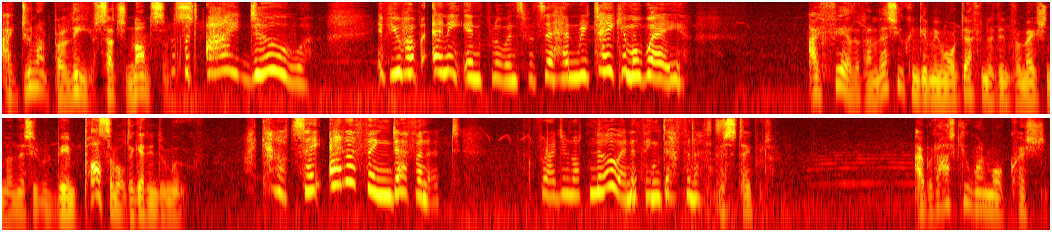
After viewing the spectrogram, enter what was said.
I do not believe such nonsense. But I do. If you have any influence with Sir Henry, take him away. I fear that unless you can give me more definite information than this, it would be impossible to get him to move. I cannot say anything definite, for I do not know anything definite. Miss Stapleton, I would ask you one more question.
